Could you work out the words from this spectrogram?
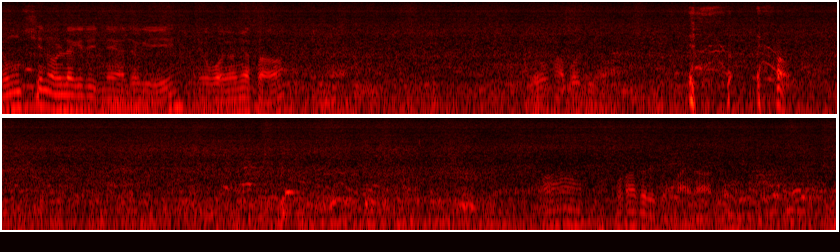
용친 올레기도 있네요 저기 요거 요 녀석 네. 요 갑오징어 아 소라들이 좀 많이 나왔네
